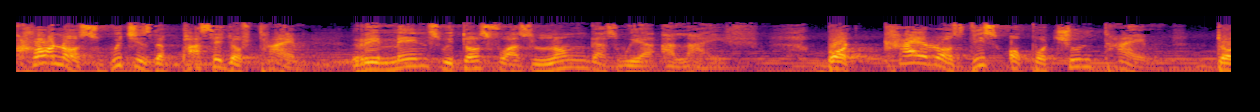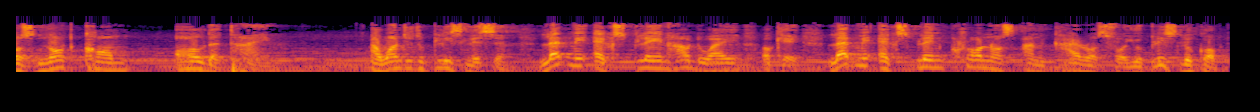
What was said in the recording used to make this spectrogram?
Chronos, which is the passage of time, remains with us for as long as we are alive. But Kairos, this opportune time, does not come all the time. I want you to please listen. Let me explain how do I, okay, let me explain Chronos and Kairos for you. Please look up.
